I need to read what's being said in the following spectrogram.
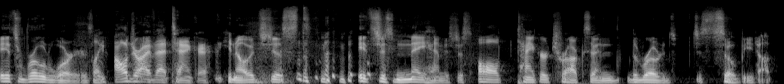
it's road warriors. Like I'll drive that tanker. You know, it's just it's just mayhem. It's just all tanker trucks, and the road is just so beat up.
